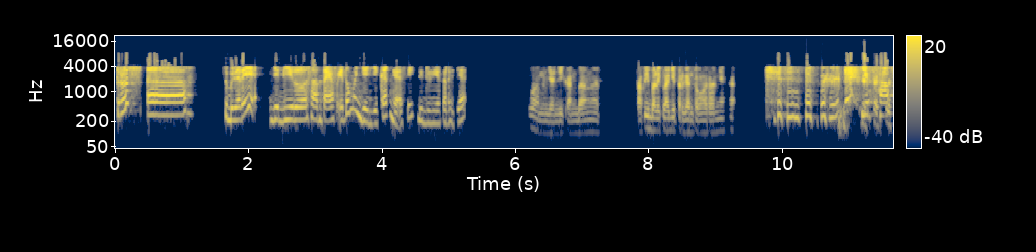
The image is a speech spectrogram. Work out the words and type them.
Terus uh, sebenarnya jadi lulusan TF itu menjanjikan nggak sih di dunia kerja? Wah menjanjikan banget. Tapi balik lagi tergantung orangnya kak. you have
